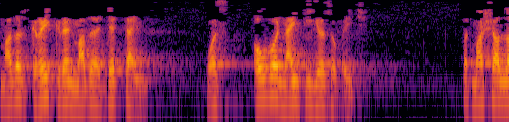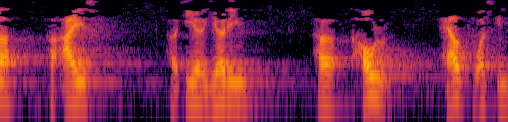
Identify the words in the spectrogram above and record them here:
mother's great grandmother at that time was over 90 years of age. But mashallah, her eyes, her ear, hearing, her whole health was in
